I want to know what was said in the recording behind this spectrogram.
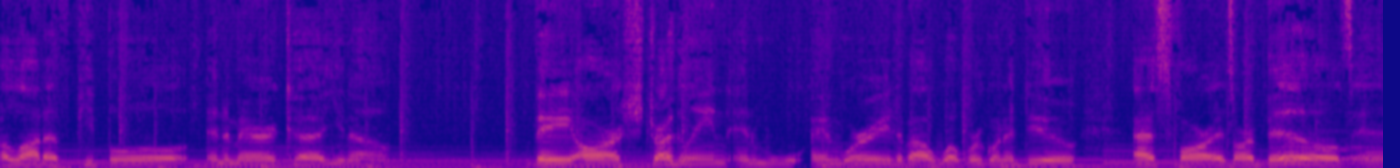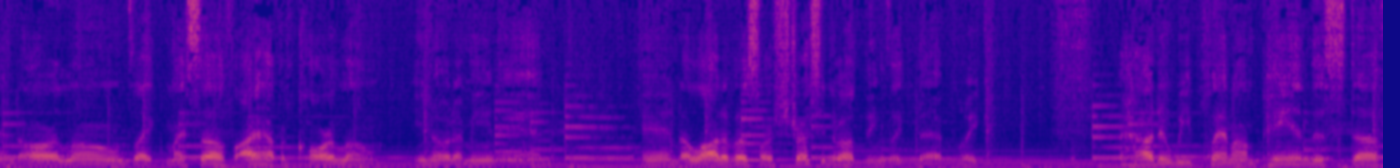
A lot of people in America, you know, they are struggling and and worried about what we're going to do as far as our bills and our loans. Like myself i have a car loan you know what i mean? And and a lot of us are stressing about things like that. Like how do we plan on paying this stuff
